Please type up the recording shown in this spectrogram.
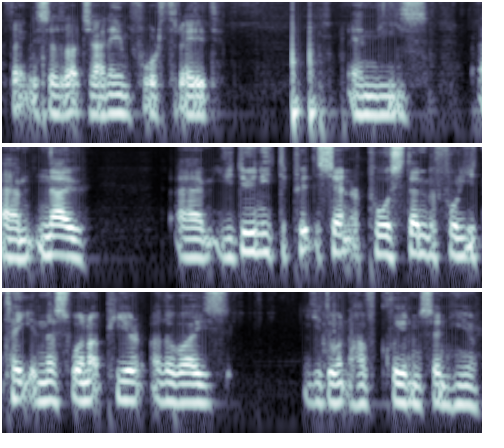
I think this is actually an M4 thread in these. Um, now, um, you do need to put the centre post in before you tighten this one up here, otherwise you don't have clearance in here.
